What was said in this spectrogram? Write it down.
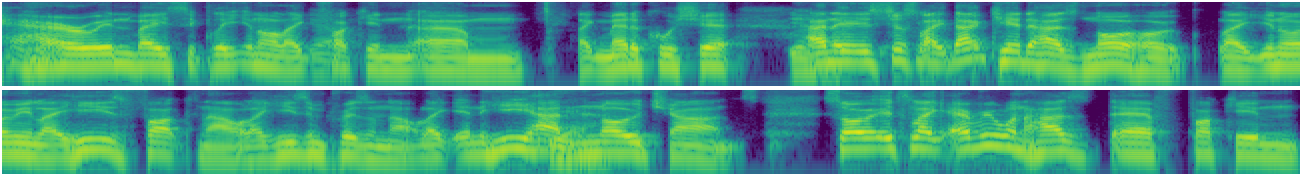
heroin basically you know like yeah. fucking um like medical shit yeah. and it's just like that kid has no hope like you know what i mean like he's fucked now like he's in prison now like and he had yeah. no chance so it's like everyone has their fucking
